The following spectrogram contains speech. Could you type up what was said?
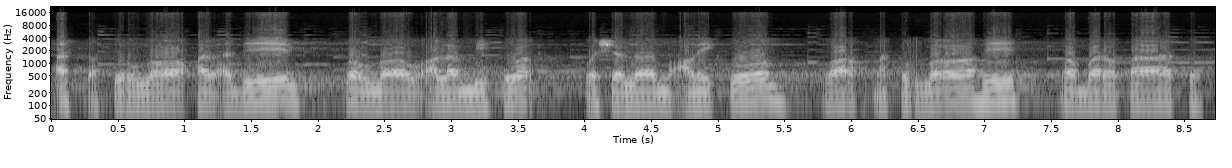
Astaghfirullahaladzim. Wallahu alam biswab. Wassalamualaikum warahmatullahi wabarakatuh.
